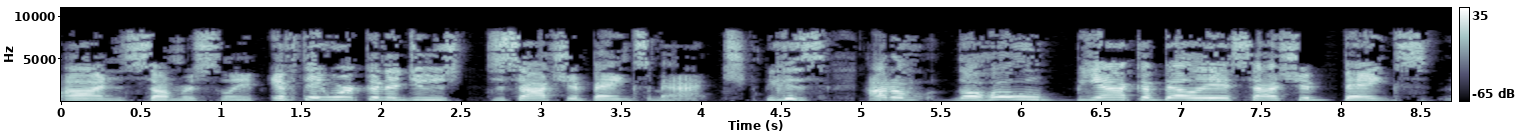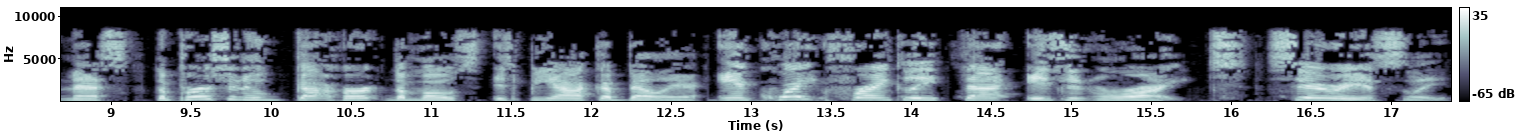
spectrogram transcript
on SummerSlam if they weren't going to do the Sasha Banks match. Because out of the whole Bianca Belair Sasha Banks mess, the person who got hurt the most is Bianca Belair. And quite frankly, that isn't right. Seriously.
